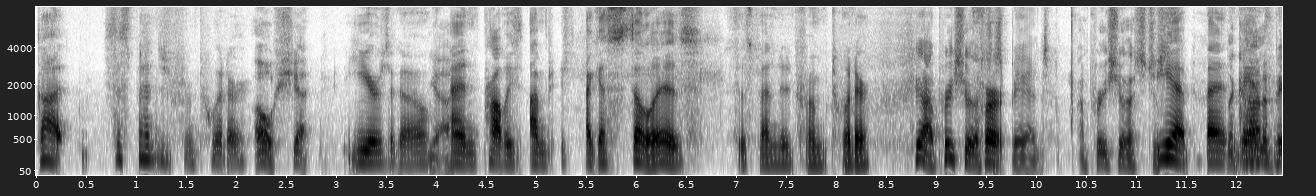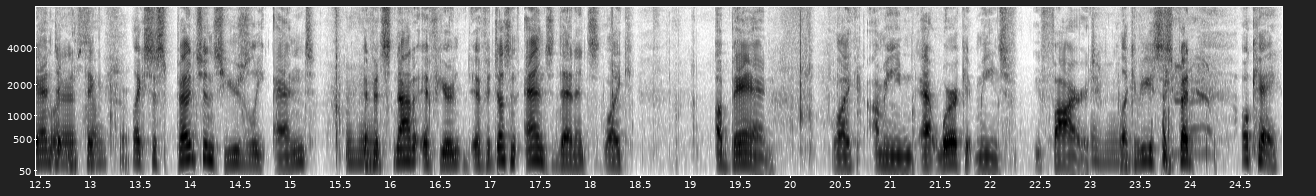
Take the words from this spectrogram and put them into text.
got suspended from Twitter Oh shit. years ago. Yeah. And probably, I'm, I guess, still is suspended from Twitter. Yeah, I'm pretty sure that's For- just banned. I'm pretty sure that's just Yeah, ban- the kind of ban that you think like suspensions usually end. Mm-hmm. If it's not if you're if it doesn't end, then it's like a ban. Like I mean, at work it means fired. Mm-hmm. Like if you get suspend, okay,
